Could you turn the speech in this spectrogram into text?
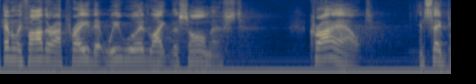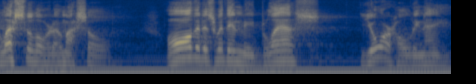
Heavenly Father, I pray that we would, like the psalmist, cry out and say, Bless the Lord, O my soul. All that is within me, bless your holy name.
